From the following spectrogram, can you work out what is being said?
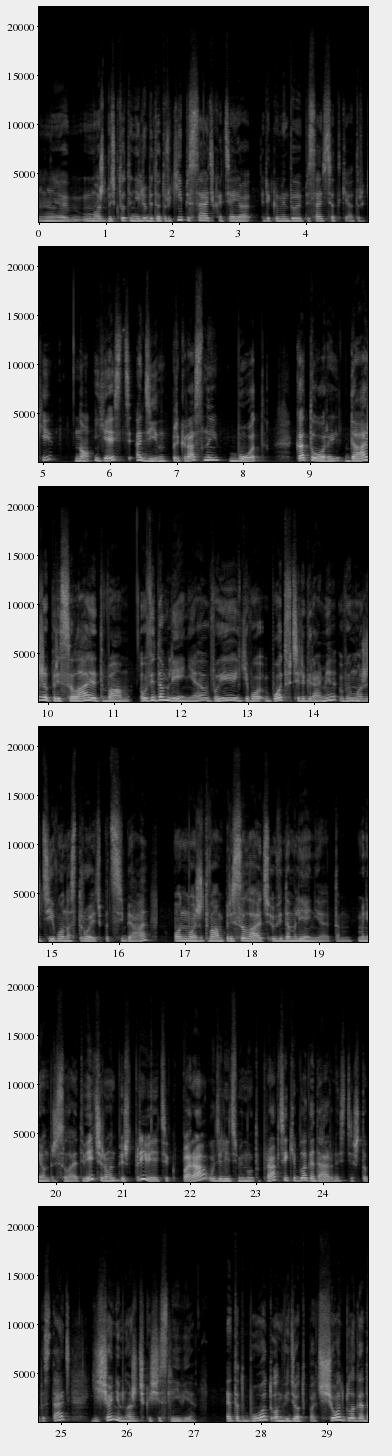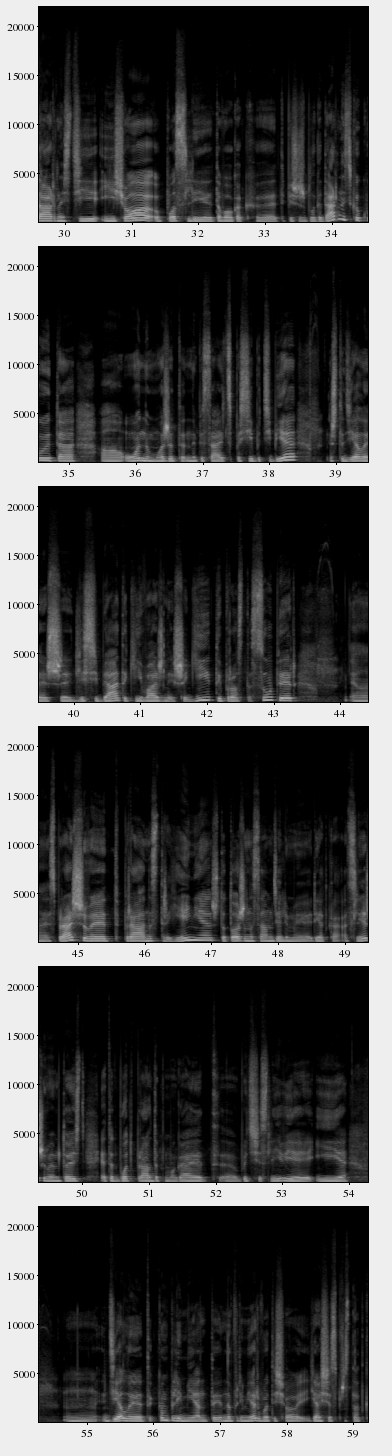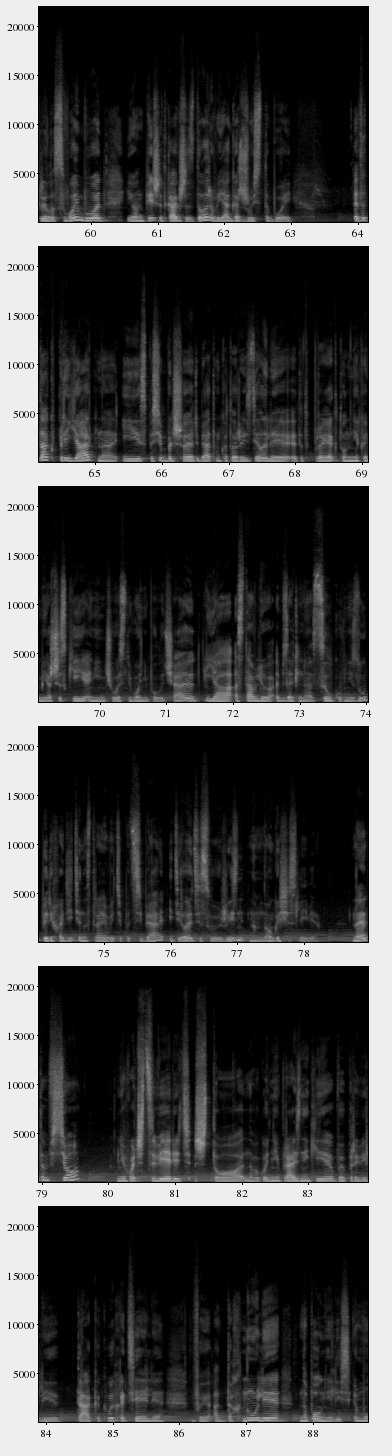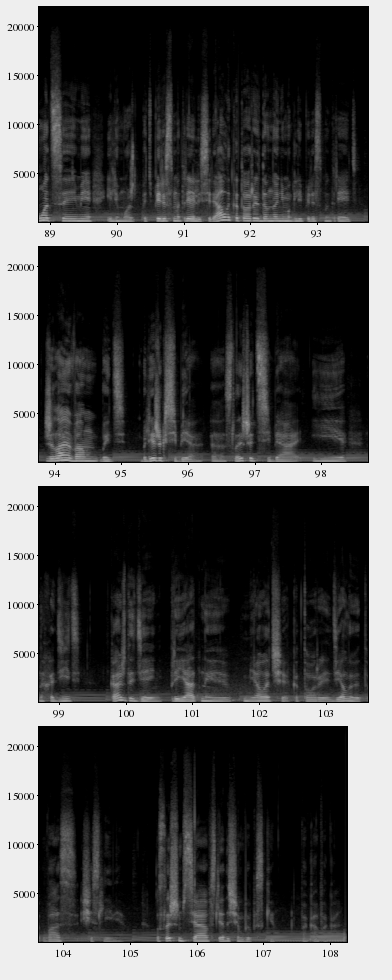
может быть, кто-то не любит от руки писать, хотя я рекомендую писать все-таки от руки. Но есть один прекрасный бот, который даже присылает вам уведомления. Вы его бот в Телеграме, вы можете его настроить под себя. Он может вам присылать уведомления, там, мне он присылает вечером, он пишет «Приветик, пора уделить минуту практики благодарности, чтобы стать еще немножечко счастливее». Этот бот, он ведет подсчет благодарности, и еще после того, как э, ты пишешь благодарность какую-то, а, он может написать спасибо тебе, что делаешь для себя такие важные шаги, ты просто супер, а, спрашивает про настроение, что тоже на самом деле мы редко отслеживаем. То есть этот бот правда помогает э, быть счастливее и делает комплименты. Например, вот еще я сейчас просто открыла свой бот, и он пишет, как же здорово, я горжусь тобой. Это так приятно, и спасибо большое ребятам, которые сделали этот проект. Он не коммерческий, они ничего с него не получают. Я оставлю обязательно ссылку внизу. Переходите, настраивайте под себя и делайте свою жизнь намного счастливее. На этом все. Мне хочется верить, что новогодние праздники вы провели так, как вы хотели, вы отдохнули, наполнились эмоциями или, может быть, пересмотрели сериалы, которые давно не могли пересмотреть. Желаю вам быть ближе к себе, э, слышать себя и находить каждый день приятные мелочи, которые делают вас счастливее. Услышимся в следующем выпуске. Пока-пока.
